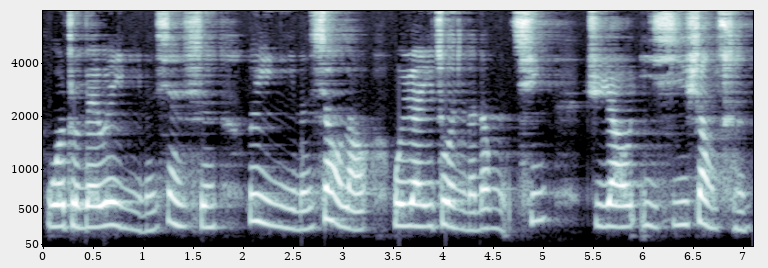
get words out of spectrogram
我准备为你们献身，为你们效劳。我愿意做你们的母亲，只要一息尚存。”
